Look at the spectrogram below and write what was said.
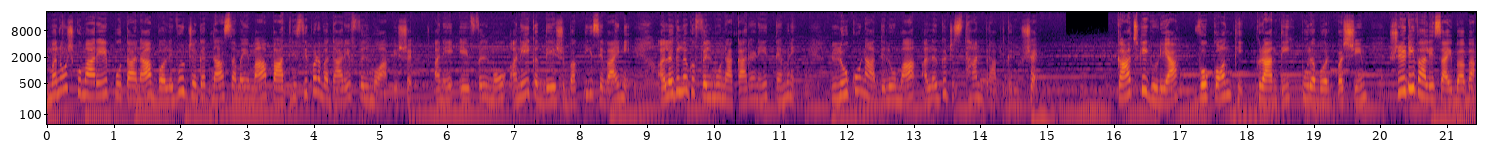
મનોજ કુમારે પોતાના બોલિવૂડ જગતના સમયમાં પાંત્રીસથી પણ વધારે ફિલ્મો આપી છે અને એ ફિલ્મો અનેક દેશભક્તિ સિવાયની અલગ અલગ ફિલ્મોના કારણે તેમણે લોકોના દિલોમાં અલગ જ સ્થાન પ્રાપ્ત કર્યું છે. કાચ કી ગુડિયા, વો કોનથી? ક્રાંતિ, પૂરબ ઓર પશ્ચિમ, શિરડી વાલે સાઈબાબા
